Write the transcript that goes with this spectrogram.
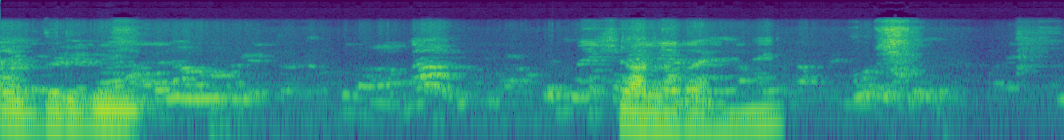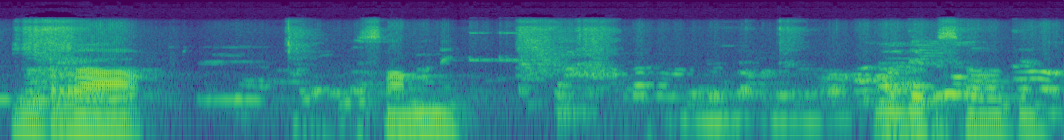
ਇੱਧਰ ਵੀ ਚੱਲ ਰਹੇ ਨੇ। ਡਰਾ ਸਾਹਮਣੇ। ਉਹ ਦੇਖ ਸਕਦੇ ਹੋ।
